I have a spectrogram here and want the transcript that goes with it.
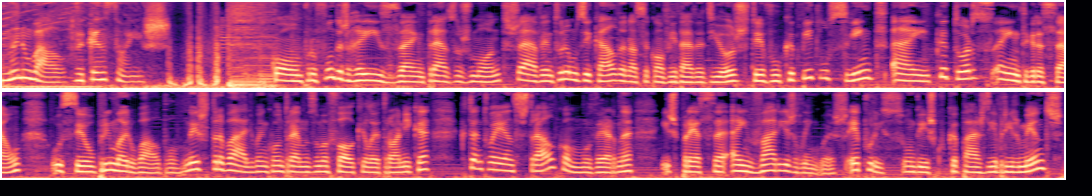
Manual de Canções. Com profundas raízes em Trás-os-Montes, a aventura musical da nossa convidada de hoje teve o capítulo seguinte em 14, a integração, o seu primeiro álbum. Neste trabalho encontramos uma folk eletrónica que tanto é ancestral como moderna e expressa em várias línguas. É por isso um disco capaz de abrir mentes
